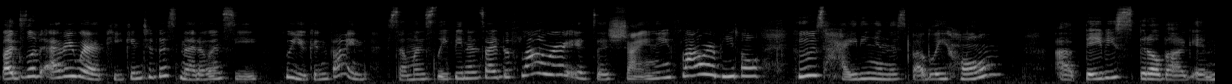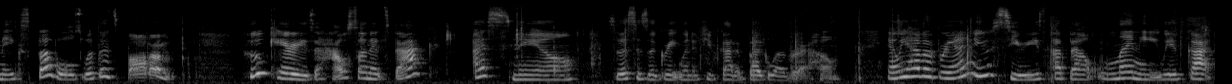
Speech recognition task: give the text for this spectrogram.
Bugs live everywhere. Peek into this meadow and see who you can find. Someone sleeping inside the flower. It's a shiny flower beetle. Who's hiding in this bubbly home? A baby spittlebug. It makes bubbles with its bottom. Who carries a house on its back? A snail. So this is a great one if you've got a bug lover at home. Now we have a brand new series about Lenny. We've got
